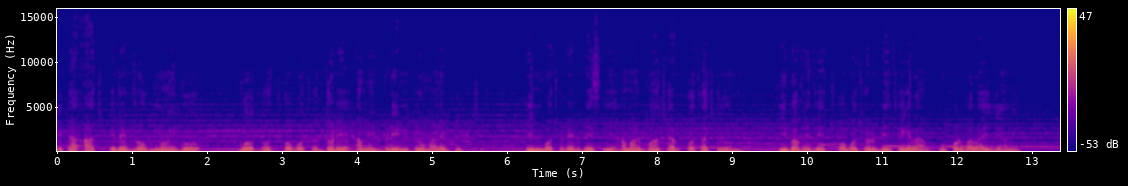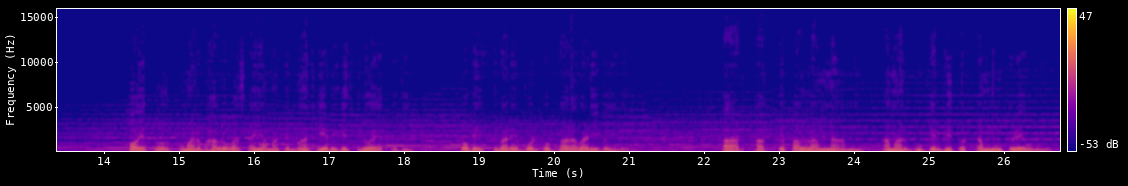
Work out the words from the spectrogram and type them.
এটা আজকের রোগ নয় গো। গত ছ বছর ধরে আমি ব্রেন টিউমারে ভুগছি। তিন বছরের বেশি আমার বাঁচার কথা ছিল না। কীভাবে যে ছ বছর বেঁচে গেলাম উপরবেলাই জানি। হয়তো তোমার ভালোবাসাই আমাকে বাঁচিয়ে রেখেছিল এতদিন। তবে এবারে বড্ড বাড়াবাড়ি হয়ে গেল। আর থাকতে পারলাম না আমি। আমার বুকের ভিতরটা মুচড়ে উঠল।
